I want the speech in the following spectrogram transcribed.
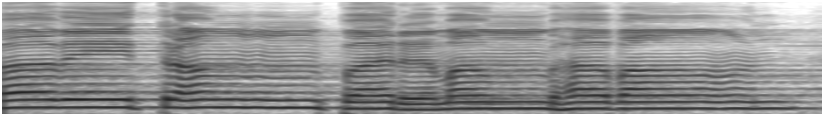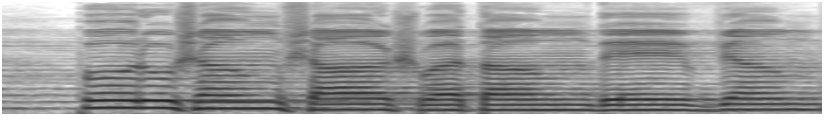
पवित्रं, परमं भवान्, पुरुषं शाश्वतं देव्यम्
